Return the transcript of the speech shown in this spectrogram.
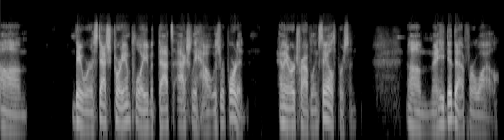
um, they were a statutory employee, but that's actually how it was reported. And they were a traveling salesperson. Um, and he did that for a while.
